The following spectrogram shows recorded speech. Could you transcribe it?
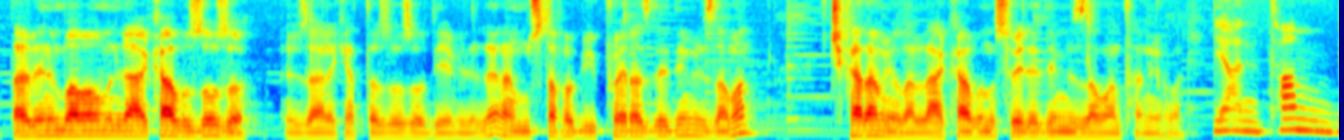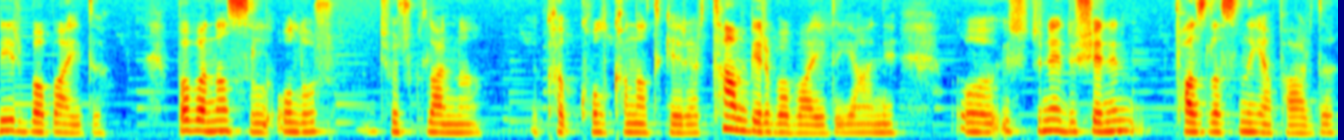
Hatta benim babamın lakabı Zozo. Özel harekatta Zozo diyebilirler. Ama Mustafa Büyükpoyraz dediğimiz zaman çıkaramıyorlar. Lakabını söylediğimiz zaman tanıyorlar. Yani tam bir babaydı. Baba nasıl olur çocuklarına kol kanat gerer. Tam bir babaydı yani. O üstüne düşenin fazlasını yapardı.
